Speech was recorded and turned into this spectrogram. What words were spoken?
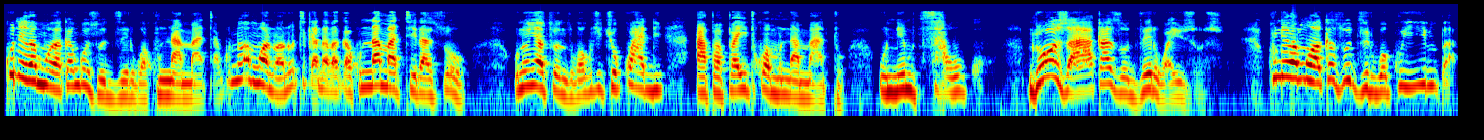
kune vamwe vakangozodzerwa kunamata. Kune vamwe vanhu vanoti kana vakakunamatira so unonyatsonzwa kuti chokwadi apa paitwa munamato une mutsauko. Ndo zvaakazodzerwa izvozvo. Kune vamwe vakazodzerwa kuimba.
